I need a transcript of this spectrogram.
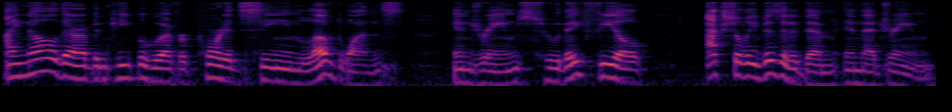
I know there have been people who have reported seeing loved ones in dreams who they feel actually visited them in that dream,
